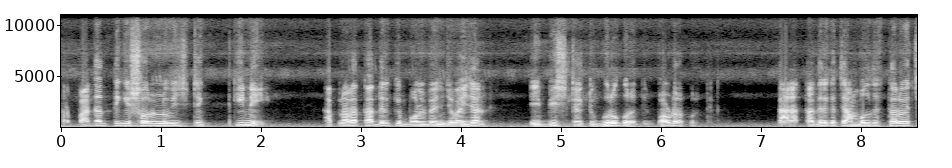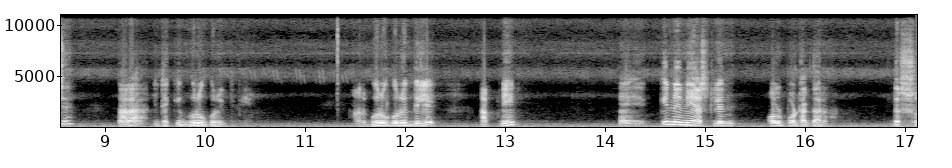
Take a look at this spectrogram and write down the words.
আর বাজার থেকে স্বর্ণ বীজটা কিনে আপনারা তাদেরকে বলবেন যে, ভাইজান, এই বীজটা একটু গুঁড়ো করে দিন পাউডার করে দিন। তারা তাদের কাছে আম্বল তেস্তা রয়েছে, তারা এটাকে গুঁড়ো করে দেবে। আর গুঁড়ো করে দিলে আপনি কিনে নিয়ে আসলেন, অল্প টাকার, দেড়শো,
